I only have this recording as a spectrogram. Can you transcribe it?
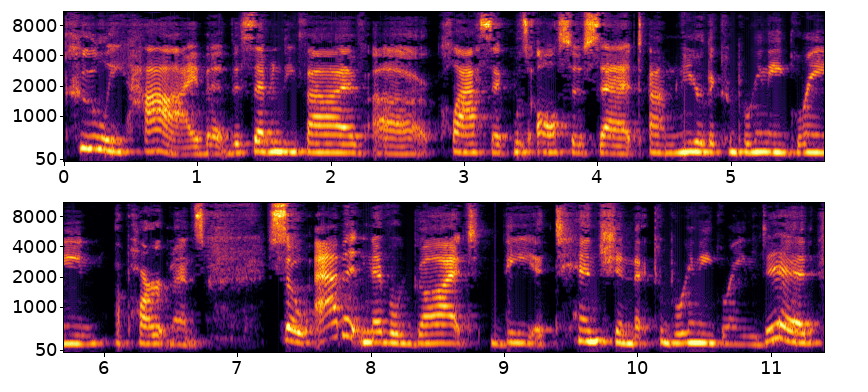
Cooley High, the, the 75 uh, classic, was also set um, near the Cabrini Green apartments. So Abbott never got the attention that Cabrini Green did.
